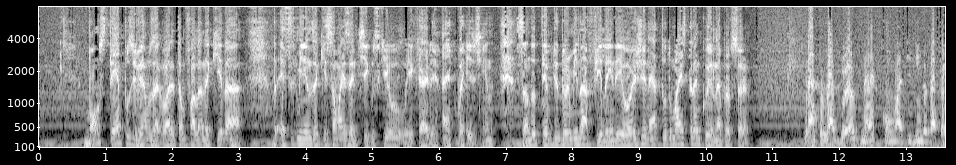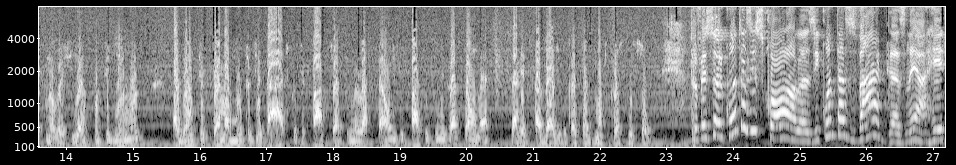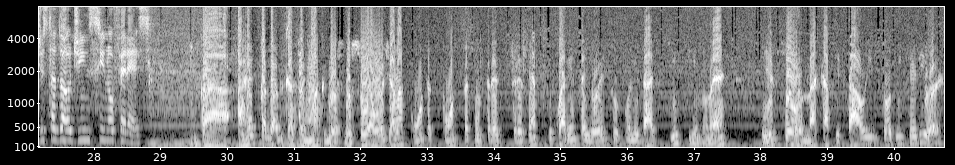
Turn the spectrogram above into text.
Bons tempos vivemos agora, estamos falando aqui da, da, Esses meninos aqui são mais antigos que o, o Ricardo e a Regina, são do tempo de dormir na fila ainda, e hoje, né, tudo mais tranquilo, né, professor? Graças a Deus, né, com o advindo da tecnologia, conseguimos fazer um sistema muito didático, de fácil assimilação e de fácil utilização, né, da rede estadual de educação de Mato Grosso do Sul. Professor, quantas escolas e quantas vagas, né, a rede estadual de ensino oferece? A, a rede estadual de educação de Mato Grosso do Sul, hoje, ela conta, conta com 348 unidades de ensino, né? Isso na capital e em todo o interior.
